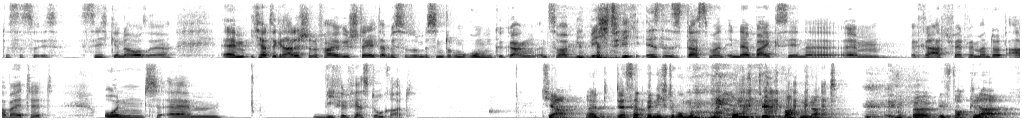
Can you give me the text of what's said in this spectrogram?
dass das so ist. Das sehe ich genauso, ja. Ähm, ich hatte gerade schon eine Frage gestellt, da bist du so ein bisschen drumrum gegangen. Und zwar, wie wichtig ist es, dass man in der Bike-Szene ähm, Rad fährt, wenn man dort arbeitet? Und ähm, wie viel fährst du Rad? Tja, deshalb bin ich drumherum gewandert. äh, ist doch klar.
